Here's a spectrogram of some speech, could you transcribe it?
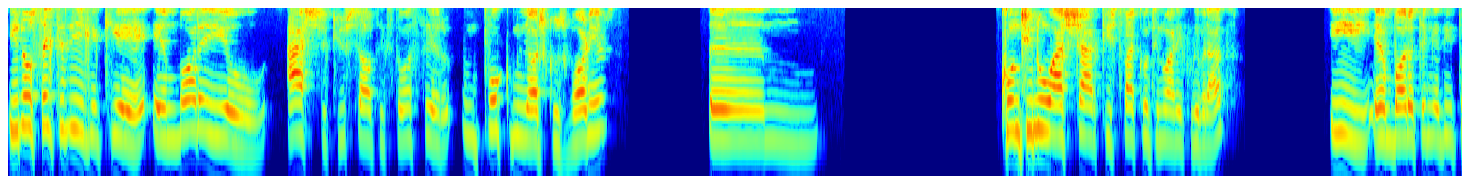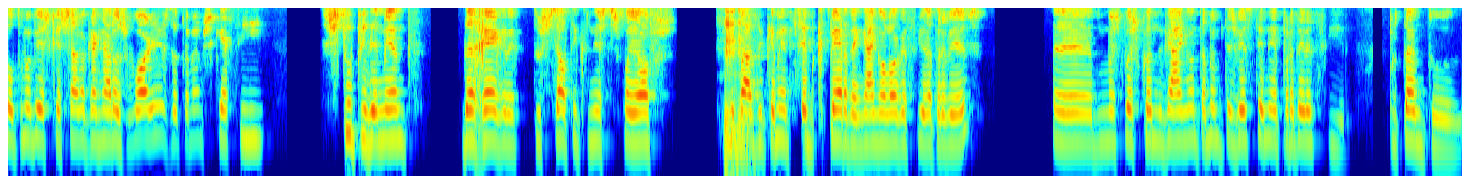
e não sei que te diga que é, embora eu ache que os Celtics estão a ser um pouco melhores que os Warriors, hum, continuo a achar que isto vai continuar equilibrado. E embora eu tenha dito a última vez que achava ganhar os Warriors, eu também me esqueci estupidamente da regra dos Celtics nestes playoffs que Uhum. basicamente sempre que perdem ganham logo a seguir outra vez Uh, mas depois quando ganham também muitas vezes tendem a perder a seguir portanto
